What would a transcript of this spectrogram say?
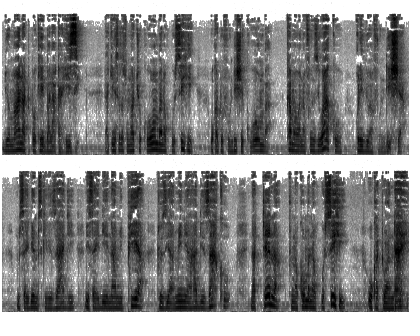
ndio maana hatupokei baraka hizi. Lakini sasa tunachokuomba na kukusihi ukatufundishe kuomba kama wanafunzi wako ulivyowafundisha. Msaidie msikilizaji nisaidie nami pia tuziamini ahadi zako. Na tena tunakuomba na kukusihi ukatuandae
